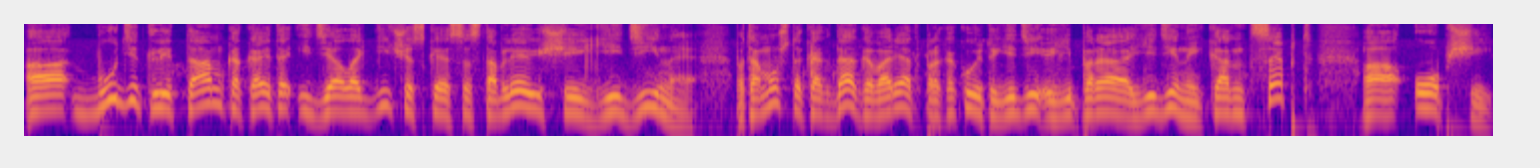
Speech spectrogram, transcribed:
А будет ли там какая-то идеологическая составляющая единая? Потому что когда говорят про какую-то еди... про единый концепт а, общий,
